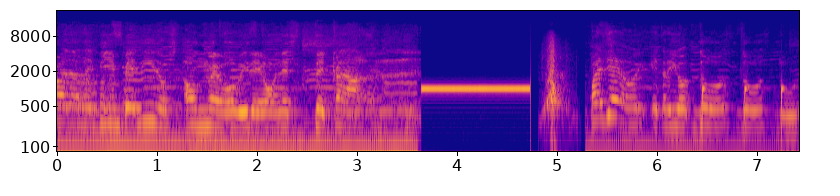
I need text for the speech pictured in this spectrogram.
banda de bienvenidos a un nuevo video en este canal Para el día de hoy he traído dos, dos, dos,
